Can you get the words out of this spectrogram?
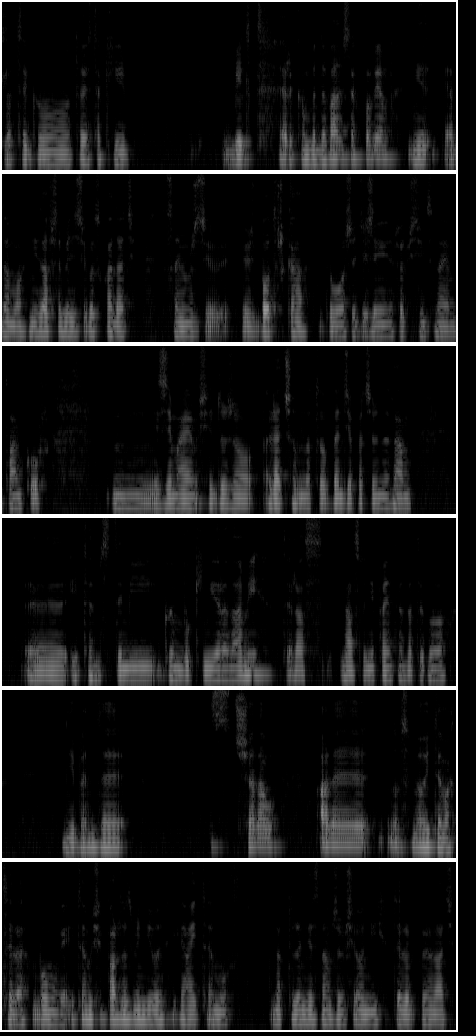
dlatego to jest taki build rekomendowany, że tak powiem. Nie, wiadomo, nie zawsze będziecie go składać. Czasami możecie jakiegoś botrka dołożyć, jeżeli na przykład przeciwnicy mają tanków. Mm, Jeżeli mają się dużo leczą, no to będzie potrzebny wam yy, item z tymi głębokimi ranami. Teraz nazwy nie pamiętam, dlatego nie będę strzelał, ale no w sumie o itemach tyle, bo mówię, itemy się bardzo zmieniły, ja itemów na tyle nie znam, żeby się o nich tyle wypowiadać.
